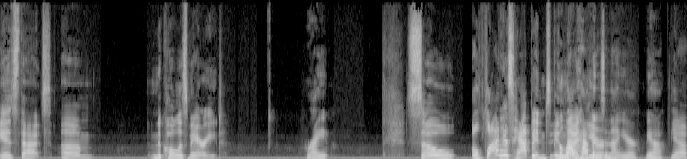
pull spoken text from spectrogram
is that um, Nicola's married. Right. So a lot has happened in A lot that happens year. in that year. Yeah. yeah.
